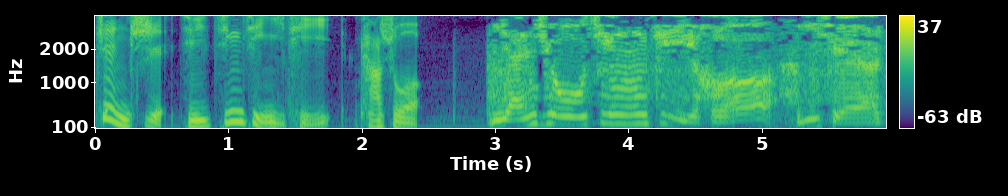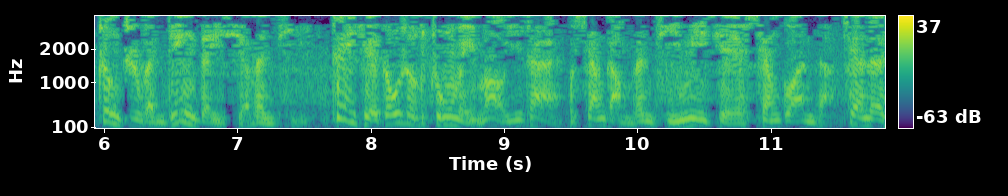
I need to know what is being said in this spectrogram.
政治及经济议题。他说。研究经济和一些政治稳定的一些问题，这些都是中美贸易战、香港问题密切相关的。现在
